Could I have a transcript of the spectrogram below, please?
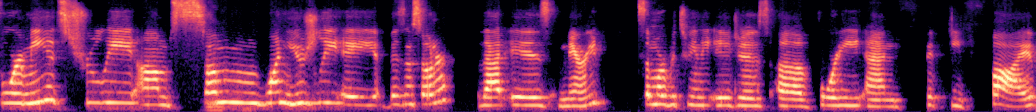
For me, it's truly um, someone, usually a business owner that is married, somewhere between the ages of 40 and 55.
